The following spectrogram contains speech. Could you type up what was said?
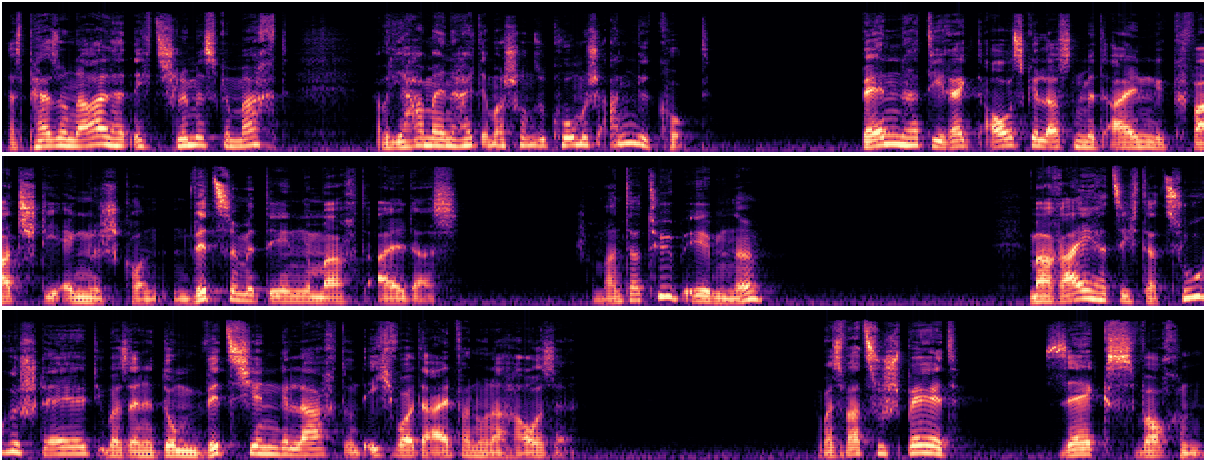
Das Personal hat nichts Schlimmes gemacht, aber die haben einen halt immer schon so komisch angeguckt. Ben hat direkt ausgelassen mit allen gequatscht, die Englisch konnten, Witze mit denen gemacht, all das. Charmanter Typ eben, ne? Marei hat sich dazugestellt, über seine dummen Witzchen gelacht und ich wollte einfach nur nach Hause. Aber es war zu spät. Sechs Wochen.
